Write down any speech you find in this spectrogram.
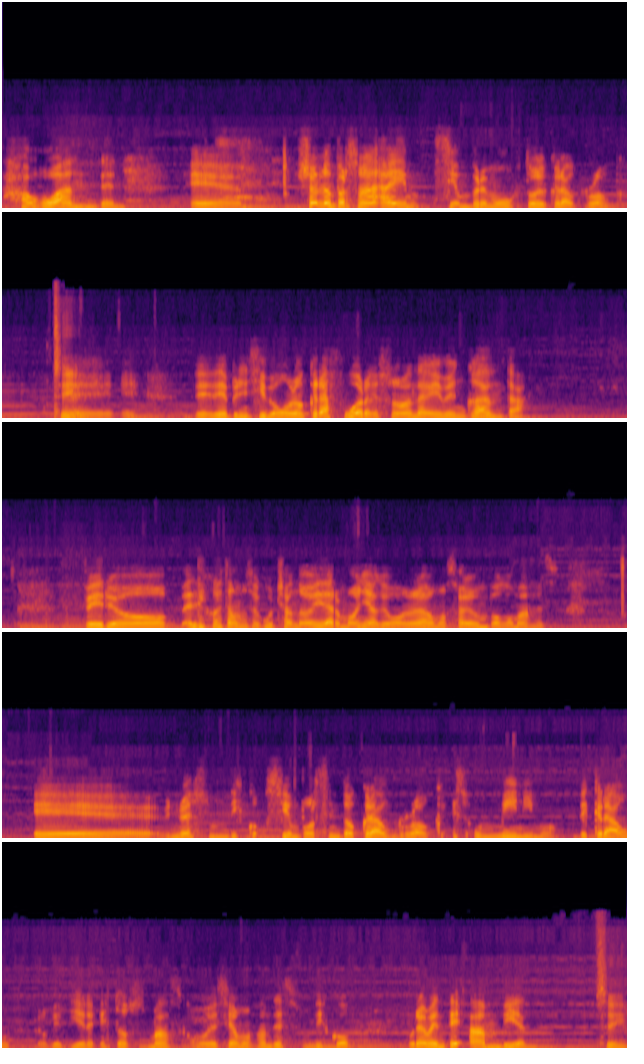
aguanten. Eh, yo en lo personal, a mí siempre me gustó el crowd rock. Sí. Eh, de, de principio, bueno, Kraftwerk es una banda que a mí me encanta. Pero el disco que estamos escuchando hoy de Armonia, que bueno, ahora vamos a hablar un poco más de eso, eh, no es un disco 100% crowd rock, es un mínimo de crowd lo que tiene. Esto es más, como decíamos antes, un disco puramente ambient. sí.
